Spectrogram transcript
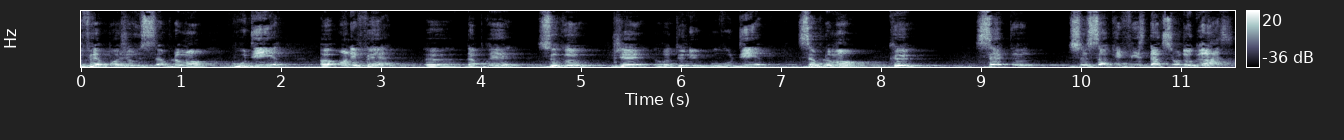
faire. Moi, je veux simplement vous dire, euh, en effet, euh, d'après ce que j'ai retenu pour vous dire, simplement que cette, ce sacrifice d'action de grâce,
